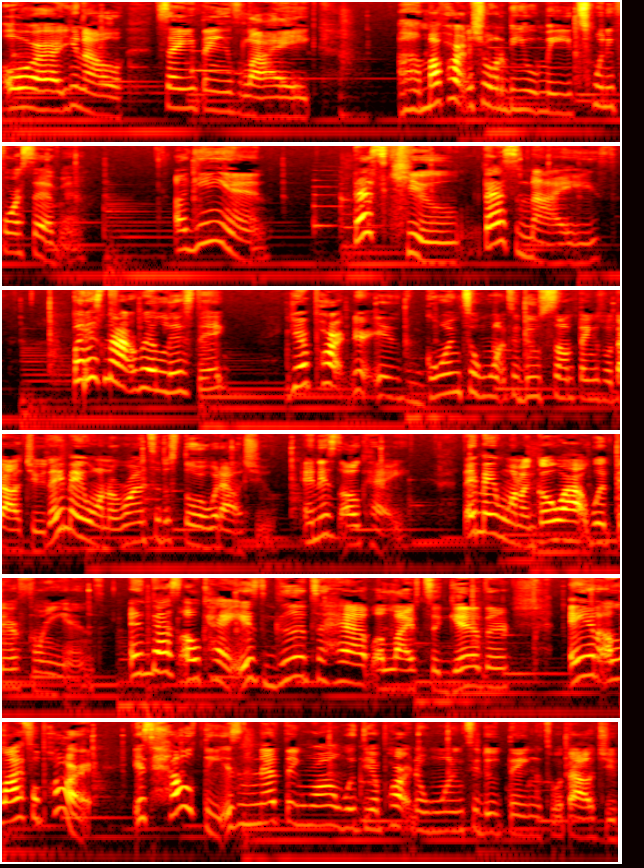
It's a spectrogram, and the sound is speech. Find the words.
Or, you know, saying things like, uh, my partner should want to be with me 24 7 Again, that's cute, that's nice, but it's not realistic. Your partner is going to want to do some things without you. They may want to run to the store without you, and it's okay. They may want to go out with their friends, and that's okay. It's good to have a life together and a life apart. It's healthy. It's nothing wrong with your partner wanting to do things without you.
